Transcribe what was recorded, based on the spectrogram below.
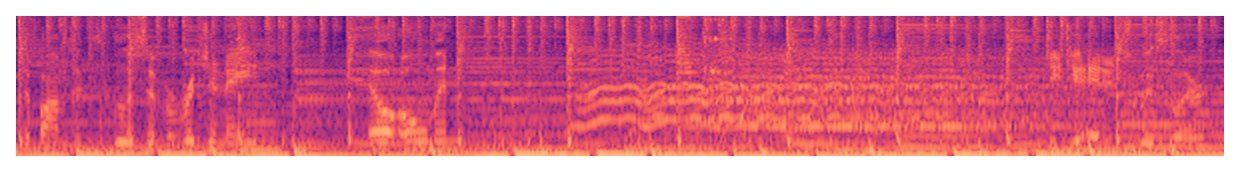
The Bombs exclusive Originate, Il Omen, DJ Aiden Twizzler,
